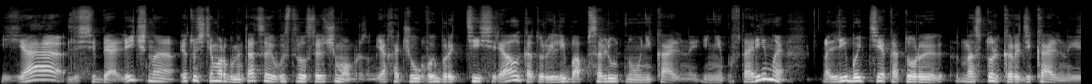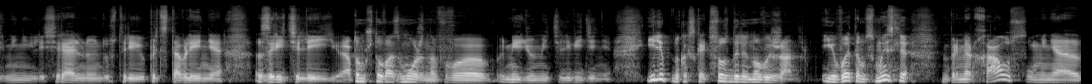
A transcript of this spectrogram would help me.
Я для себя лично эту систему аргументации выстроил следующим образом. Я хочу выбрать те сериалы, которые либо абсолютно уникальны и неповторимы, либо те, которые настолько радикальны, радикально изменили сериальную индустрию представления зрителей о том, что возможно в медиуме телевидения. Или, ну как сказать, создали новый жанр. И в этом смысле, например, «Хаус» у меня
